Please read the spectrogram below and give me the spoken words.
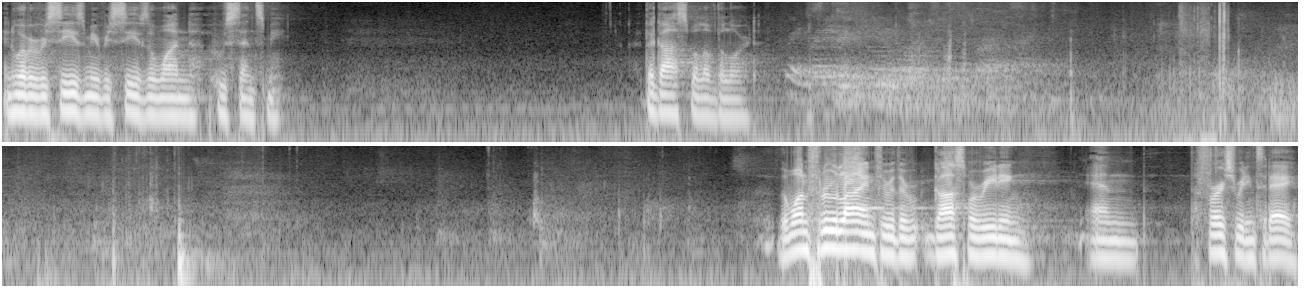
and whoever receives me receives the one who sends me. The Gospel of the Lord. The one through line through the gospel reading and the first reading today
